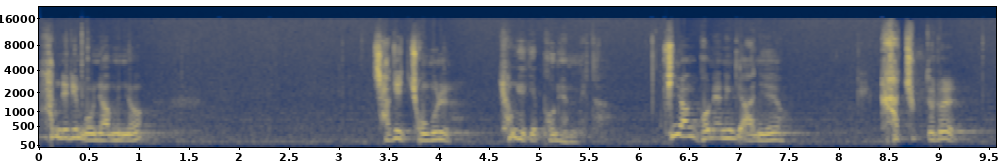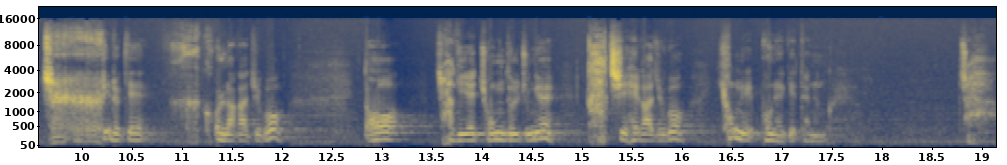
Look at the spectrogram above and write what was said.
한 일이 뭐냐면요. 자기 종을 형에게 보냅니다. 그냥 보내는 게 아니에요. 가축들을 이렇게 올라가지고 또 자기의 종들 중에 같이 해가지고 형이 보내게 되는 거예요. 자,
